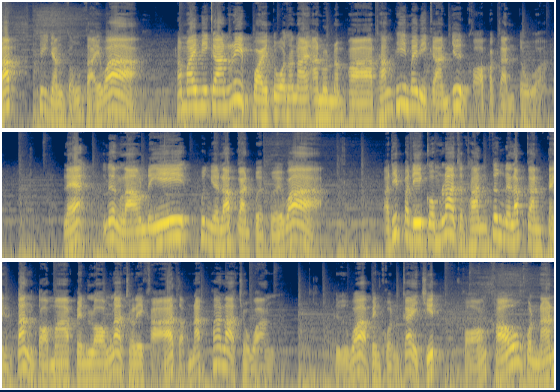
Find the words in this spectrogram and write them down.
ลับที่ยังสงสัยว่าทำไมมีการรีบปล่อยตัวทนายอานนท์นำพาทั้งที่ไม่มีการยื่นขอประกันตัว และเรื่องราวนี้เพิ่งได้รับการเปิดเผยว่า อธิบดีกรมราชทัณฑ์ซึ่งได้รับการแต่งตั้งต่อมาเป็นรองราชเลขาสำนักพระราชวัง ถือว่าเป็นคนใกล้ชิด ของเขาคนนั้น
